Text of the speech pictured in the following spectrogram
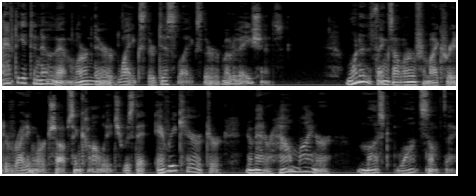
I have to get to know them, learn their likes, their dislikes, their motivations. One of the things I learned from my creative writing workshops in college was that every character, no matter how minor, must want something.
